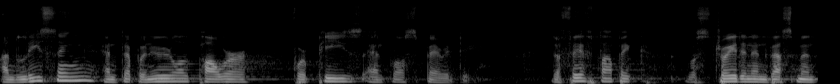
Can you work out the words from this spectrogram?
unleashing entrepreneurial power for peace and prosperity. The fifth topic was trade and investment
